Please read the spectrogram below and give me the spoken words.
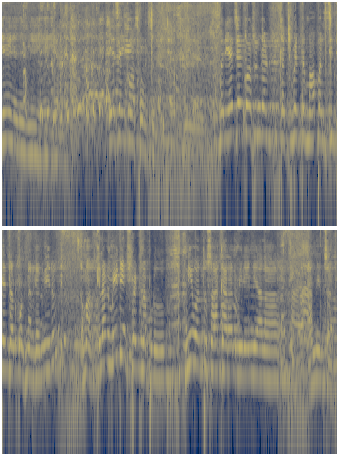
ఏ కోసం అంటుంది మరి ఏసఐ కోసం ఖర్చు పెడితే మా పరిస్థితి ఏంటి అనుకుంటున్నారు కదా మీరు అమ్మా ఇలాంటి మీటింగ్స్ పెట్టినప్పుడు నీ వంతు సహకారాన్ని మీరు ఏం చేయాలా అందించాలి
